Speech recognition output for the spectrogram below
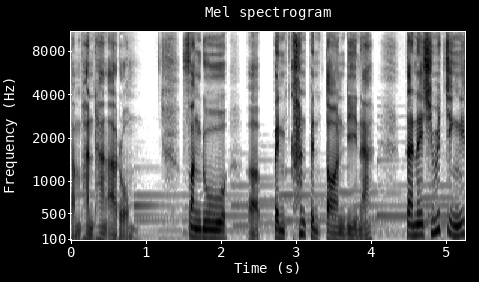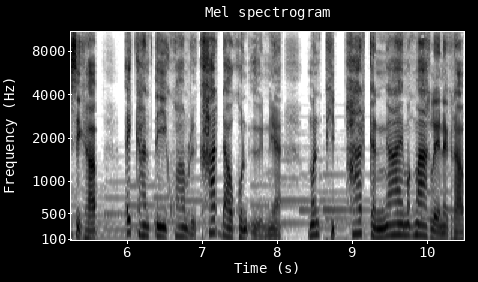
สัมพันธ์ทางอารมณ์ ฟังดูเเป็นขั้นเป็นตอนดีนะ แต่ในชีวิตจริงนี่สิครับ ไอการตีความหรือคาดเดาคนอื่นเนี่ย มันผิดพลาดกันง่ายมากๆเลยนะครับ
